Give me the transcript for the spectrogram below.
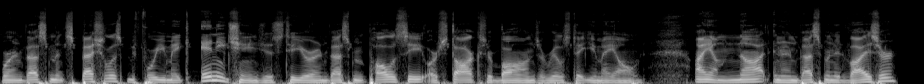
or investment specialist before you make any changes to your investment policy or stocks or bonds or real estate you may own. I am not an investment advisor.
